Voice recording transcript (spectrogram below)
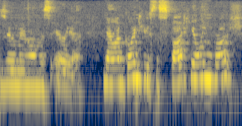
zoom in on this area. Now I'm going to use the spot healing brush.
